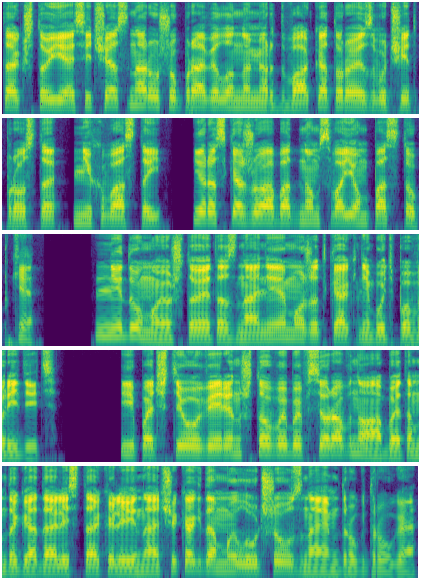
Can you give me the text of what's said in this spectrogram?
Так что я сейчас нарушу правило номер два, которое звучит просто «не хвастай», и расскажу об одном своем поступке. Не думаю, что это знание может как-нибудь повредить. И почти уверен, что вы бы всё равно об этом догадались так или иначе, когда мы лучше узнаем друг друга.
